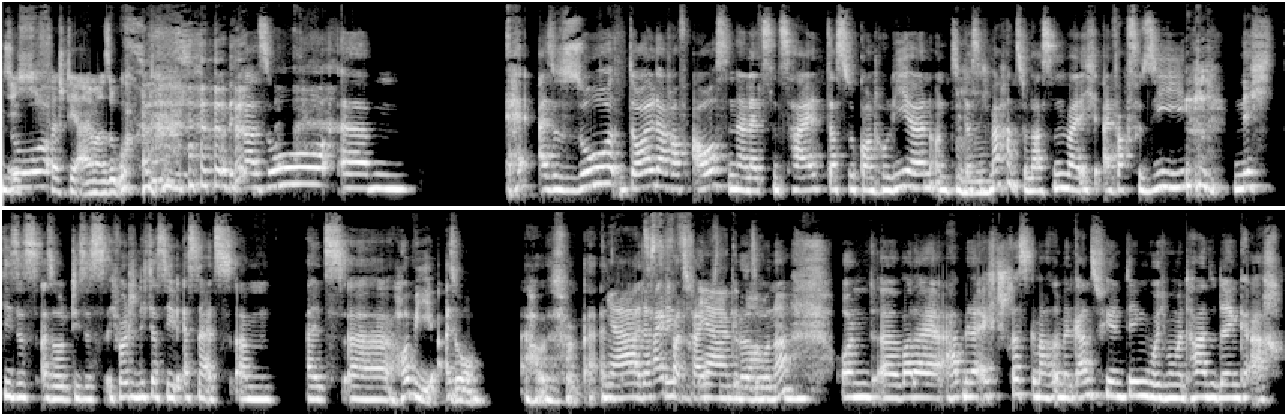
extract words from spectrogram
so- ich verstehe einmal so gut. und ich war so, ähm, also so doll darauf aus in der letzten Zeit, das zu kontrollieren und sie das Mhm. nicht machen zu lassen, weil ich einfach für sie nicht dieses, also dieses, ich wollte nicht, dass sie Essen als ähm, als äh, Hobby, also äh, Ja, als das Zeitvertreib ja, sieht oder genau. so, ne? Und äh, war da, hat mir da echt Stress gemacht und mit ganz vielen Dingen, wo ich momentan so denke, ach,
